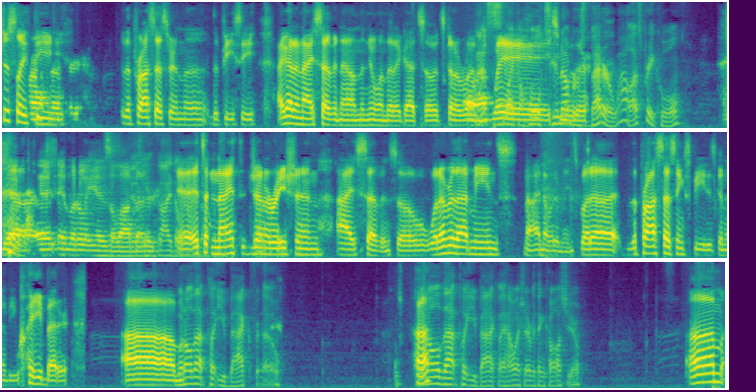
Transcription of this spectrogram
just like the Processor. The processor in the the PC. I got an i7 now, and the new one that I got, so it's gonna run That's way like a whole two smoother. numbers better. Wow, that's pretty cool. Yeah, it, it literally is a lot Because better. I Yeah, it's a ninth generation i7, so whatever that means. No, I know what it means, but uh, the processing speed is going to be way better. Um, What all that put you back for though? What all that put you back? Like how much everything cost you? Um,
